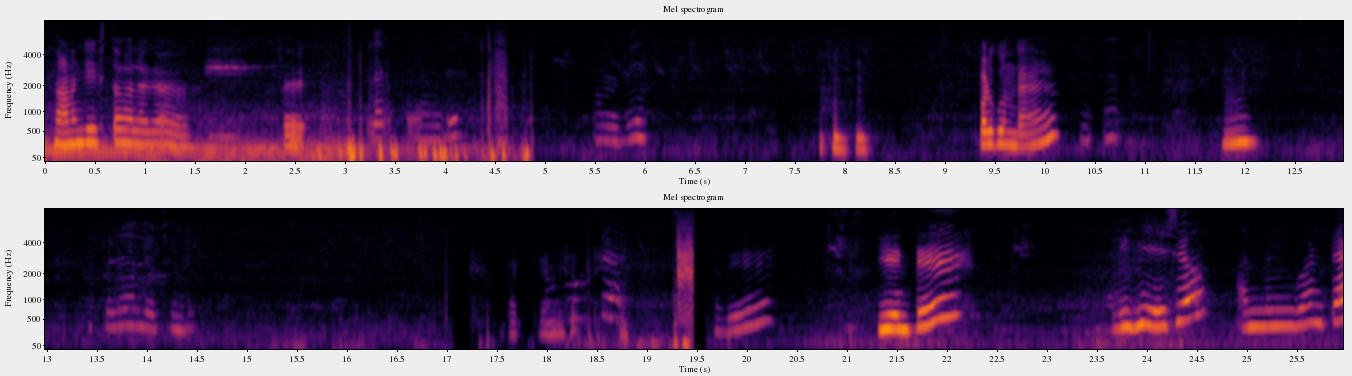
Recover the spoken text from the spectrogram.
స్నానం చేస్తావా అలాగా సరే నాకు ఉంది ఉంది పడుకుందా? బట్టలన్నీ. అదే? ఏంటే? అందంగా అంటే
